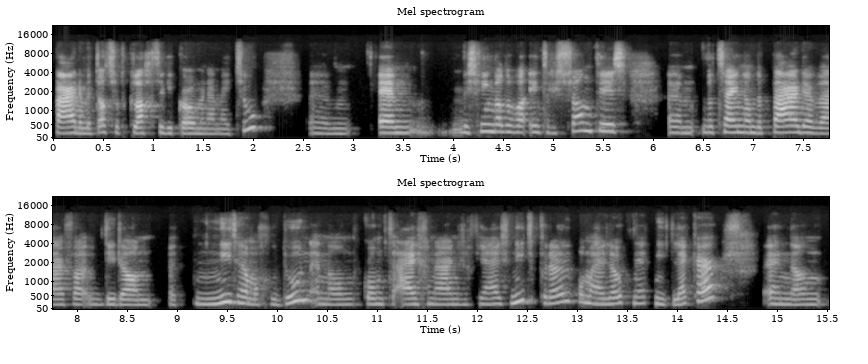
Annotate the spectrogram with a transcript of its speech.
paarden met dat soort klachten die komen naar mij toe. Um, en misschien wat nog wel interessant is, um, dat zijn dan de paarden waarvan, die dan het niet helemaal goed doen. En dan komt de eigenaar en zegt, ja, hij is niet kreupel, maar hij loopt net niet lekker. En dan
